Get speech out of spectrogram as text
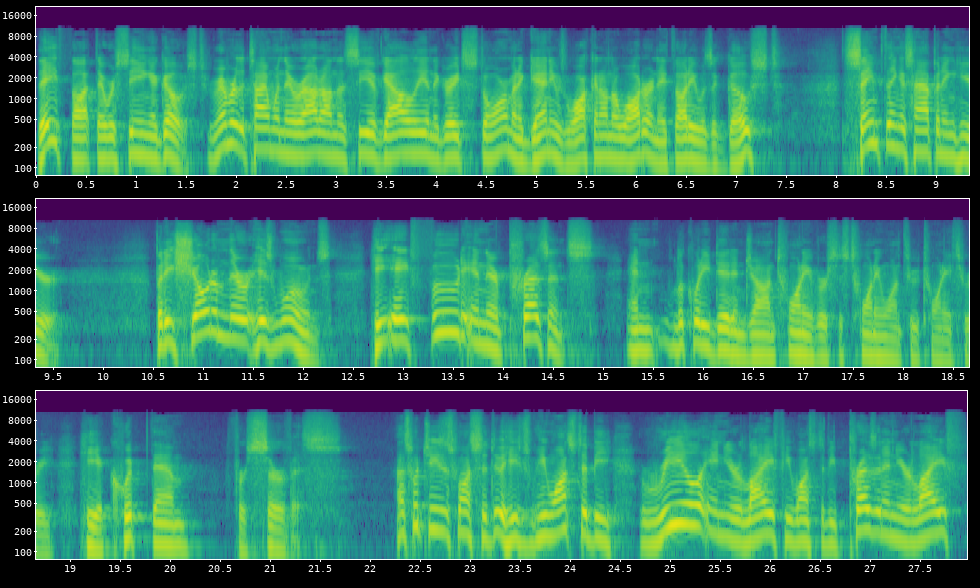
They thought they were seeing a ghost. Remember the time when they were out on the Sea of Galilee in the great storm, and again he was walking on the water and they thought he was a ghost? Same thing is happening here. But he showed them their, his wounds. He ate food in their presence. And look what he did in John 20, verses 21 through 23. He equipped them for service. That's what Jesus wants to do. He's, he wants to be real in your life, He wants to be present in your life.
